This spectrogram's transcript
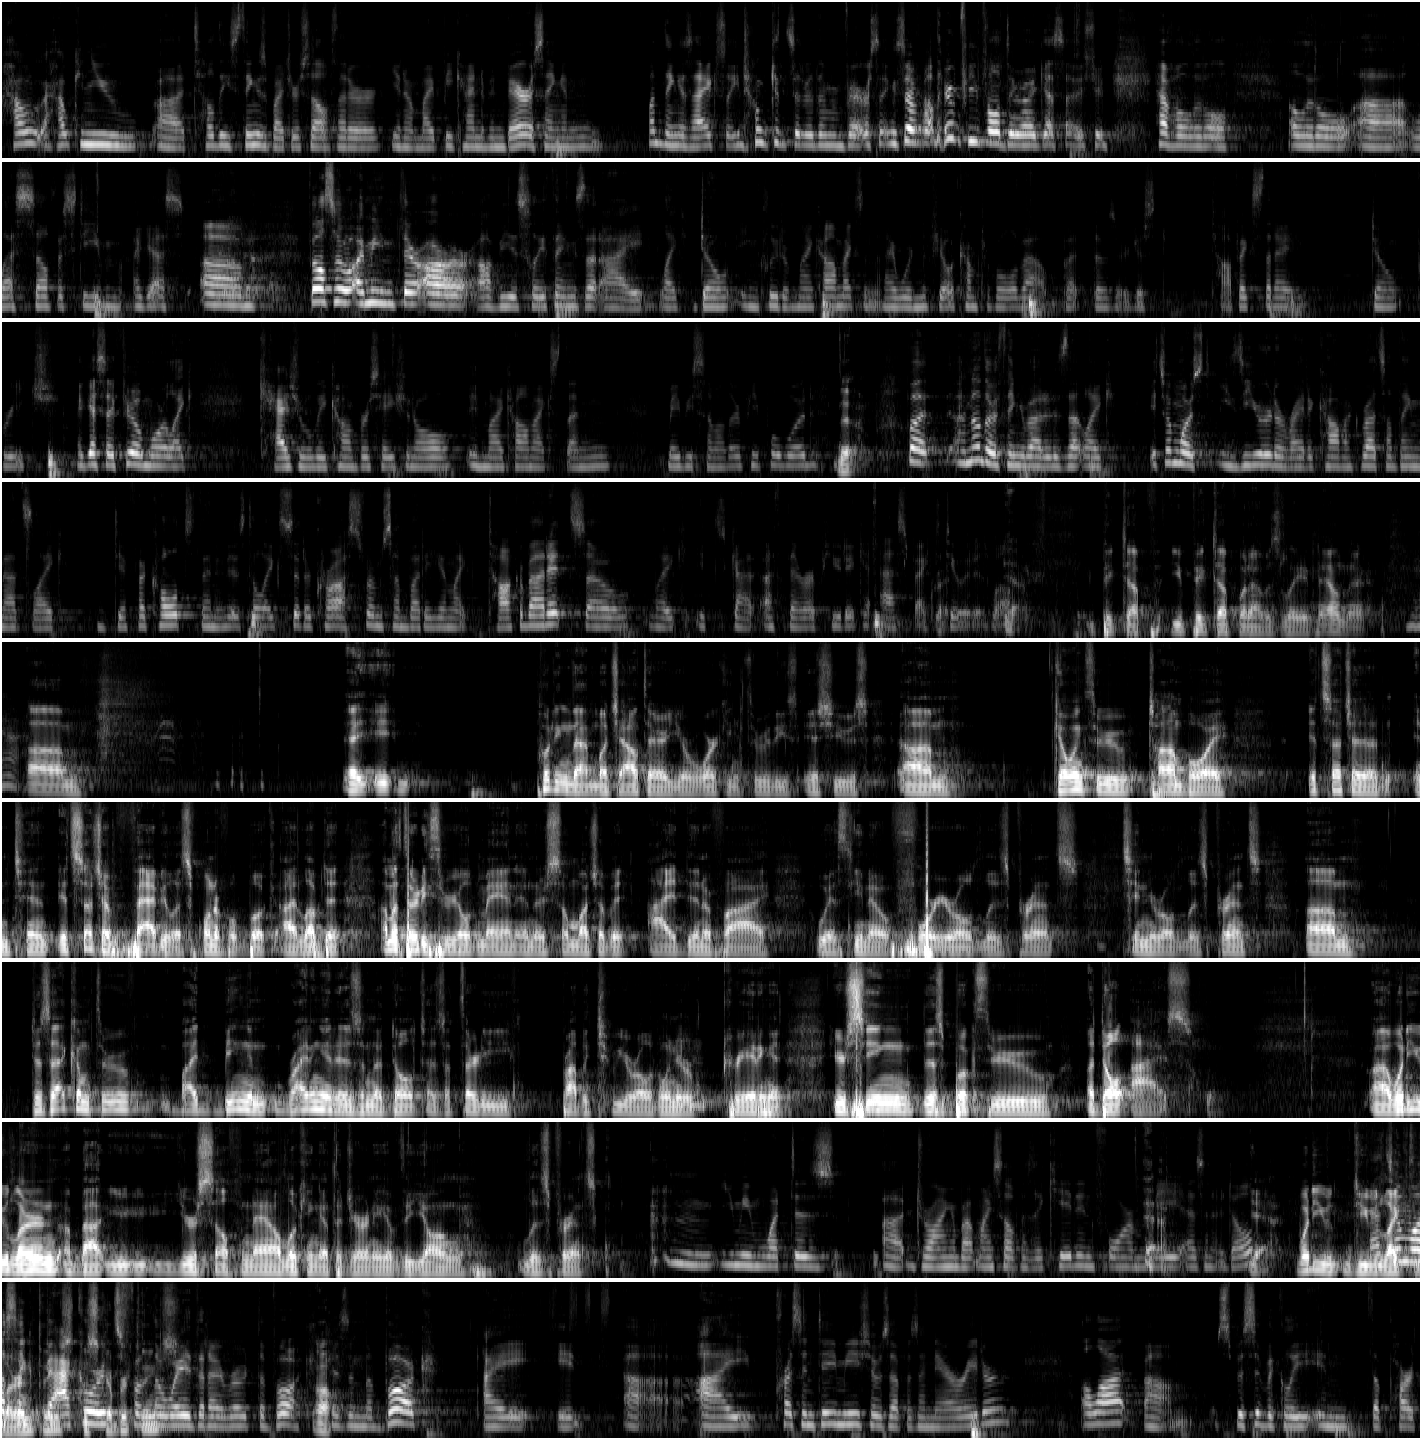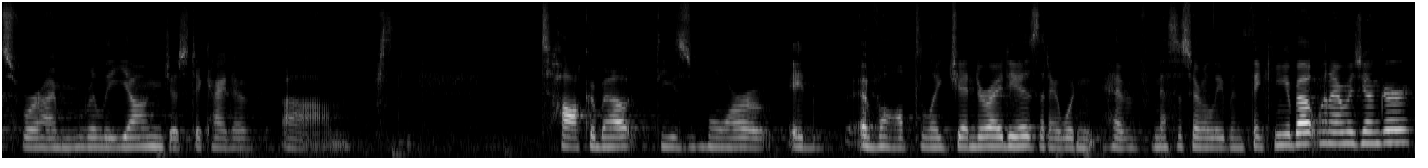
how how can you uh, tell these things about yourself that are you know might be kind of embarrassing? And one thing is, I actually don't consider them embarrassing. So if other people do, I guess I should have a little a little uh, less self-esteem, I guess. Um, but also, I mean, there are obviously things that I like don't include in my comics and that I wouldn't feel comfortable about. But those are just topics that I don't breach. I guess I feel more like casually conversational in my comics than maybe some other people would. Yeah. But another thing about it is that like it's almost easier to write a comic about something that's like difficult than it is to like sit across from somebody and like talk about it. So like it's got a therapeutic aspect to it as well. Yeah. You picked up you picked up what I was laying down there. Yeah. Uh, it, putting that much out there, you're working through these issues. Um, going through Tomboy, it's such a intent. It's such a fabulous, wonderful book. I loved it. I'm a 33 year old man, and there's so much of it I identify with. You know, four year old Liz Prince, 10 year old Liz Prince. Um, does that come through by being in, writing it as an adult, as a 30, probably two year old when you're creating it? You're seeing this book through adult eyes. Uh, what do you learn about you, yourself now, looking at the journey of the young Liz Prince? you mean what does uh, drawing about myself as a kid inform me as an adult? Yeah. What do you do? You That's like to almost learn like things, backwards from things? the way that I wrote the book. Oh. Because in the book, I it uh, I present day me shows up as a narrator a lot, um, specifically in the parts where I'm really young, just to kind of um, talk about these more ed- evolved like gender ideas that I wouldn't have necessarily been thinking about when I was younger.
